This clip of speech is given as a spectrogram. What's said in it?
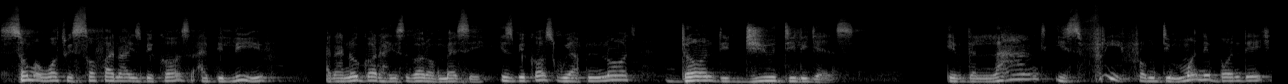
Some of what we suffer now is because I believe, and I know God is a God of mercy, is because we have not done the due diligence. If the land is free from demonic bondage,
